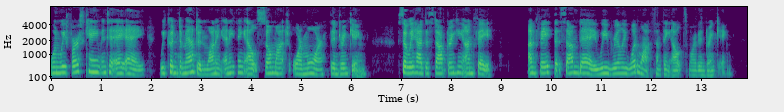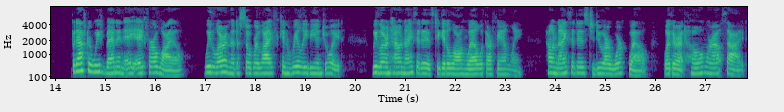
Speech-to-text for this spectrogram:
When we first came into AA, we couldn't imagine wanting anything else so much or more than drinking. So we had to stop drinking on faith on faith that some day we really would want something else more than drinking. But after we've been in AA for a while, we learn that a sober life can really be enjoyed. We learn how nice it is to get along well with our family, how nice it is to do our work well, whether at home or outside,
